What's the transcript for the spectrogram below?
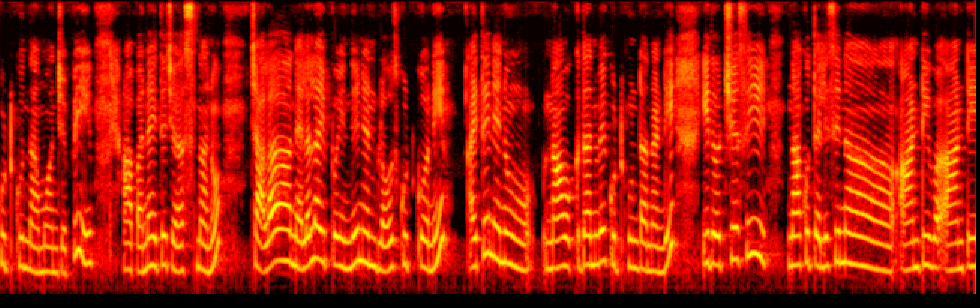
కుట్టుకుందాము అని చెప్పి ఆ పని అయితే చేస్తున్నాను. చాలా నెలలు అయిపోయింది నేను బ్లౌజ్ కుట్టుకొని. అయితే నేను నా ఒక్కదానివే కుట్టుకుంటానండి. ఇది వచ్చేసి నాకు తెలిసిన ఆంటీ ఆంటీ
